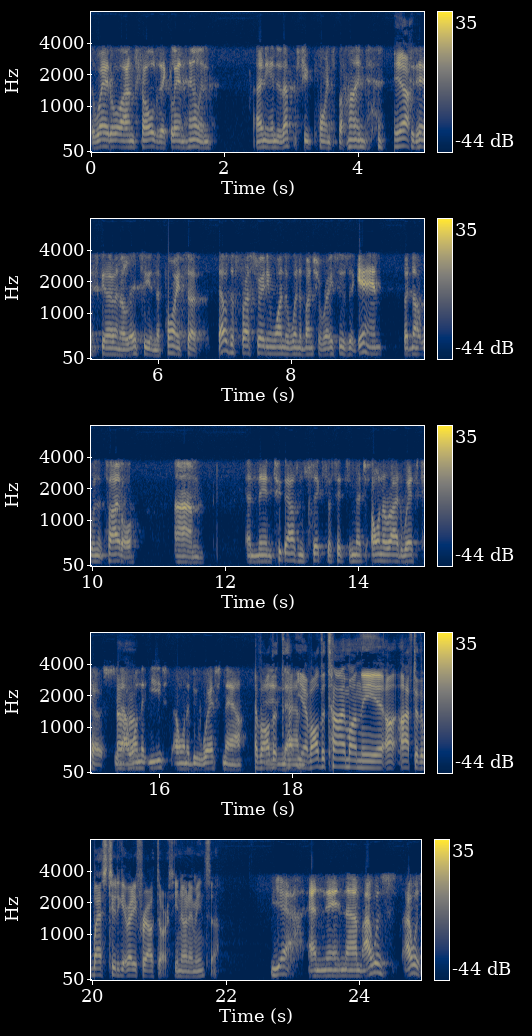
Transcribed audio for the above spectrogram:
the way it all unfolded at Glen Helen, I only ended up a few points behind Yeah. Tedesco and Alessi in the points. So that was a frustrating one to win a bunch of races again, but not win the title. Um, and then 2006, I said to Mitch, I want to ride West Coast. You know, Uh-huh. I won the East. I want to do West now. Have all And, the um, you have all the time on the uh, after the West too to get ready for outdoors. You know what I mean? So Yeah, and then um, I was I was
